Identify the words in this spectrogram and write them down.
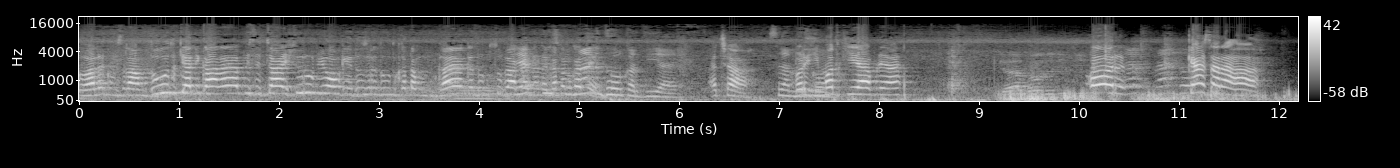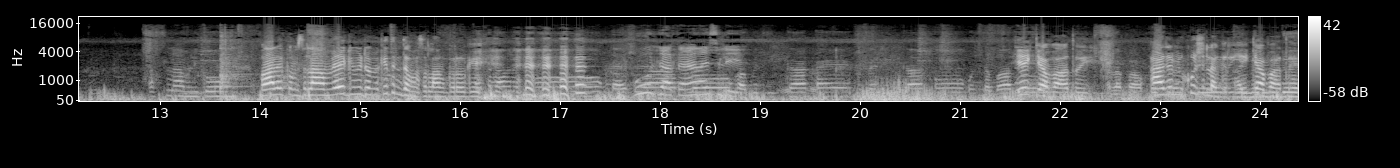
वालेकुम सलाम। दूध क्या निकाल रहा है? अभी से चाय शुरू भी होगी दूसरे दूध खत्म। गाय का दूध सुबह इन्होंने खत्म कर धो कर दिया है। अच्छा बड़ी हिम्मत की है आपने और कैसा रहा? वालेकुम वालेकुम सलाम एक वीडियो में कितनी दफ़ा सलाम करोगे भूल जाते हैं ना इसलिए ये क्या बात हुई आज अभी खुश लग रही है क्या बात है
